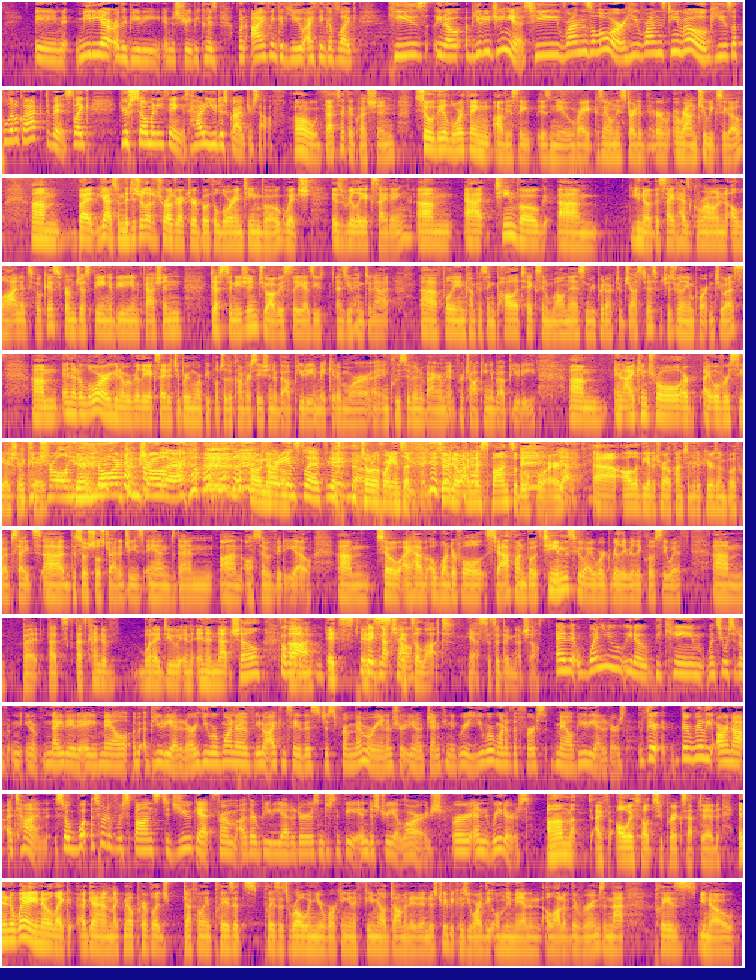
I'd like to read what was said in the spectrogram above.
in media or the beauty industry because when I think of you, I think of like he's, you know, a beauty genius. He runs Allure, he runs Teen Vogue, he's a political activist. Like you're so many things. How do you describe yourself? Oh, that's a good question. So the Allure thing obviously is new, right? Because I only started there around two weeks ago. Um, but yeah, so I'm the digital editorial director of both Allure and Teen Vogue, which is really exciting. Um, at Teen Vogue, um, you know, the site has grown a lot in its focus from just being a beauty and fashion destination to obviously, as you as you hinted at, uh, fully encompassing politics and wellness and reproductive justice, which is really important to us. Um, and at Allure, you know, we're really excited to bring more people to the conversation about beauty and make it a more uh, inclusive environment for talking about beauty. Um, and I control, or I oversee, I should say. Control. He's the Lord Controller. Oh no! Freudian slip. Yeah. Total Freudian slip. So no, I'm responsible for Yes. uh, all of the editorial content that appears on both websites, uh, the social strategies, and then um, also video. Um, so I have a wonderful staff on both teams who I work really, really closely with. Um, but that's that's kind of what I do in in a nutshell. It's a lot. Um, it's It's a big nutshell. It's a lot. Yes, it's a big nutshell. And when you, you know, became once you were sort of, you know, knighted a male a, beauty editor, you were one of, you know, I can say this just from memory, and I'm sure you know Jen can agree. You were one of the first male beauty editors. There, there really are not a ton. So, what sort of response did you get from other beauty editors and just like the industry at large, or and readers? Um, I've always felt super accepted, and in a way, you know, like again, like male privilege definitely plays its plays its role when you're working in a female-dominated industry because you are the only man in a lot of the rooms, and that plays, you know,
